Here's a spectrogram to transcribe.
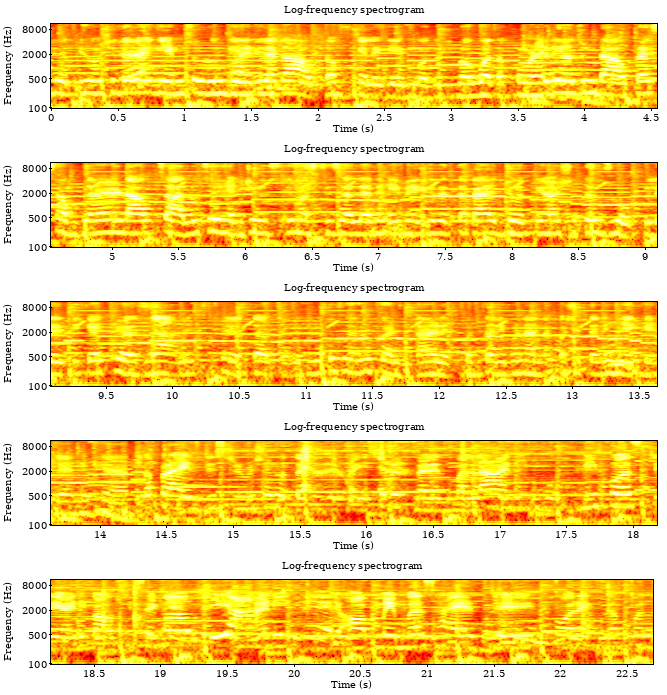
ज्योती तर काय गेम सोडून गेले तिला आता आउट ऑफ केले गेम मधून. बघू आता कोणातरी अजून डाव काय संपला नाही डाव चालूच आहे. ह्यांची नुसती मस्ती चालली आणि ही वेगळी तर काय ज्योती मावशी तर झोपले ती काय खेळत नाही. आम्हीच खेळत असतो तुम्ही कसं आम्ही कंटाळले पण तरी पण यांना कशी तरी हे केले आणि खेळा आता प्राईज डिस्ट्रीब्युशन होत आहे पैसे भेटणार आहेत मला आणि मी फर्स्ट आहे आणि मावशी सेकंड आणि जे मेंबर्स आहेत जे फॉर एक्झाम्पल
